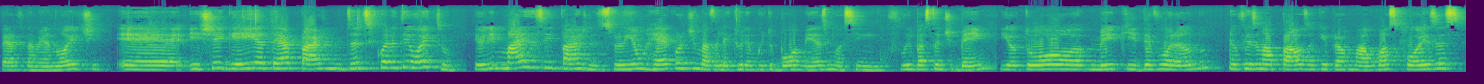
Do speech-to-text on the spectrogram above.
perto da meia-noite, é, e cheguei até a página 248. Eu li mais de 100 páginas, isso pra mim é um recorde, mas a leitura é muito boa mesmo, assim, flui bastante bem, e eu tô meio que devorando. Eu fiz uma pausa aqui para arrumar algumas coisas,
